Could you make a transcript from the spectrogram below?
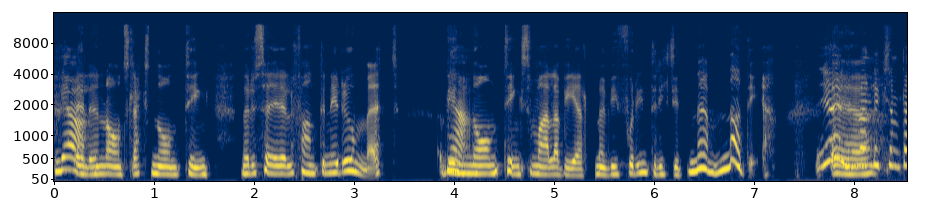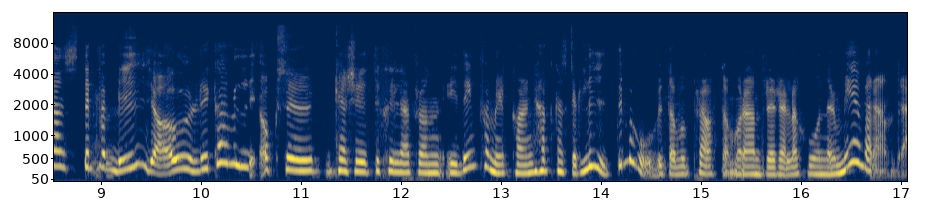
Ja. Eller någon slags någonting, när du säger elefanten i rummet, det är ja. någonting som alla vet men vi får inte riktigt nämna det. Ja, var eh. liksom, vi, jag och Ulrika har väl också, kanske till skillnad från i din familj Karin, haft ganska lite behov av att prata om våra andra relationer med varandra.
